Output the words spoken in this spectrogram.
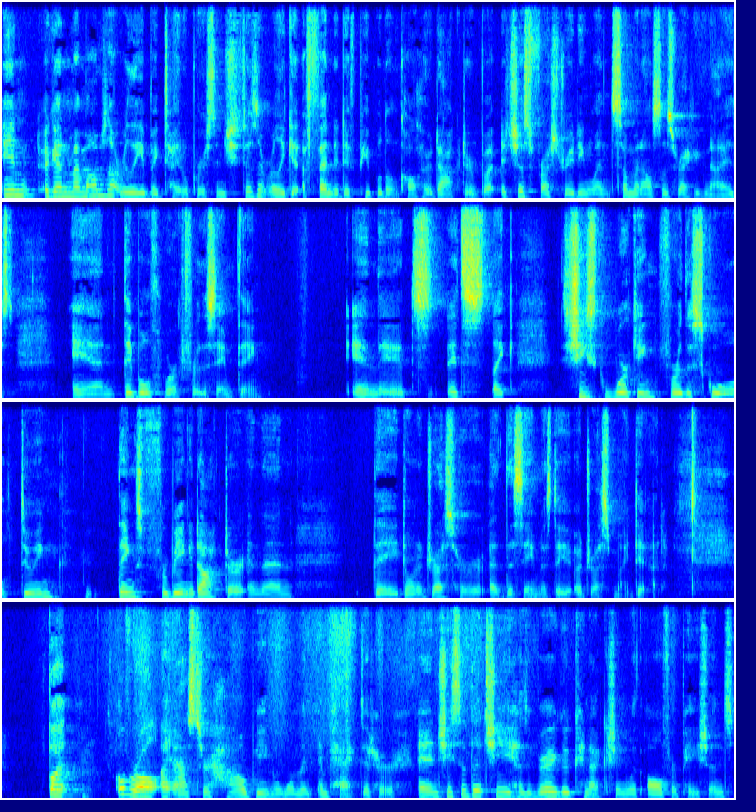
And again, my mom's not really a big title person. She doesn't really get offended if people don't call her doctor, but it's just frustrating when someone else is recognized and they both worked for the same thing. And it's it's like she's working for the school doing things for being a doctor and then they don't address her the same as they address my dad. But Overall, I asked her how being a woman impacted her, and she said that she has a very good connection with all of her patients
